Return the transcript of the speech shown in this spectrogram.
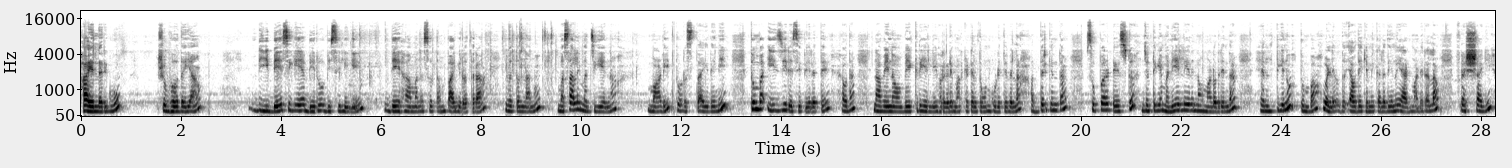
ಹಾಯ್ ಎಲ್ಲರಿಗೂ. ಶುಭೋದಯ. ಈ ಬೇಸಿಗೆಯ ಬಿರು ಬಿಸಿಲಿಗೆ ದೇಹ, ಮನಸ್ಸು ತಂಪಾಗಿರೋ ಥರ ಇವತ್ತೊಂದು ನಾನು ಮಸಾಲೆ ಮಜ್ಜಿಗೆಯನ್ನು ಮಾಡಿ ತೋರಿಸ್ತಾ ಇದ್ದೀನಿ. ತುಂಬ ಈಸಿ ರೆಸಿಪಿ ಇರುತ್ತೆ. ಹೌದಾ? ನಾವೇನು ಬೇಕ್ರಿಯಲ್ಲಿ ಹೊರಗಡೆ ಮಾರ್ಕೆಟಲ್ಲಿ ತೊಗೊಂಡು ಕುಡಿತೀವಲ್ಲ ಅದಕ್ಕಿಂತ ಸೂಪರ್ ಟೇಸ್ಟ್ ಜೊತೆಗೆ ಮನೆಯಲ್ಲೇ ಇದನ್ನು ನಾವು ಮಾಡೋದ್ರಿಂದ ಹೆಲ್ತಿಯೂ ತುಂಬ ಒಳ್ಳೆಯದು. ಯಾವುದೇ ಕೆಮಿಕಲ್ ಅದೇನು ಆ್ಯಡ್ ಮಾಡಿರಲ್ಲ. ಫ್ರೆಶ್ ಆಗಿ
